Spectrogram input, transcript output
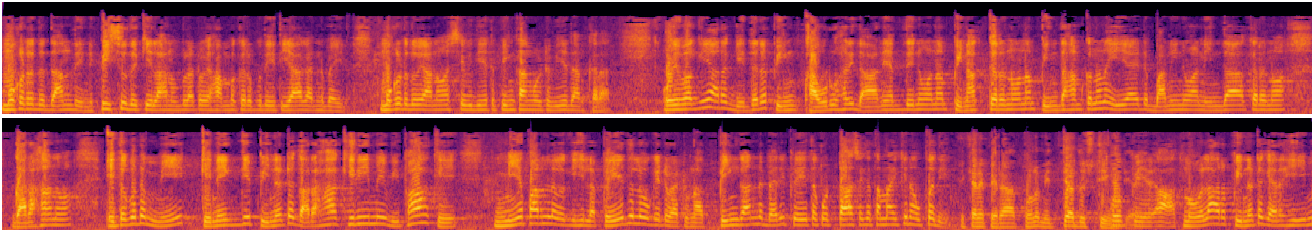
මොකටද දන් දෙන්නේ? පිස්සුද කියලා අහන උඹලට ඔය හම්බ කරපු දේ තියාගන්න බෑයිද? මොකටද ඔය අනවශ්‍ය විදිහට පින්කම් වලට වියදම් කරන්නේ? ඔය වගේ අර gedara පින් කවුරු හරි දානයක් දෙනවා නම් පිනක් කරනවා නම් පින් දහම් කරනවා නම් ඒ අයට බනිනවා, නිඳා කරනවා, ගරහනවා. එතකොට මේ කෙනෙක්ගේ පිනට ගරහා කිරීමේ විපාකේ මිය පරලව ගිහිලා പ്രേත ලෝකෙට වැටුණත් පින් ගන්න බැරි പ്രേත කොට්ටාසක තමයි කියන උපදී. ඒ කියන්නේ පෙර ආත්මවල මිත්‍යා දෘෂ්ටි. ඔව් පෙර ආත්මවල අර පිනට ගැරහීම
